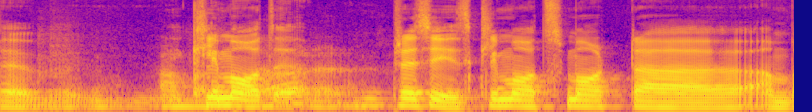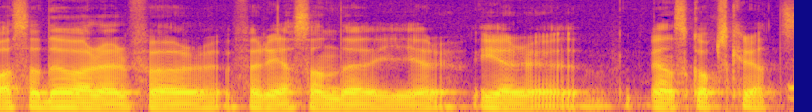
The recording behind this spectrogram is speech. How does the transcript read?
eh, klimat, precis, klimatsmarta ambassadörer för, för resande i er, er eh, vänskapskrets.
